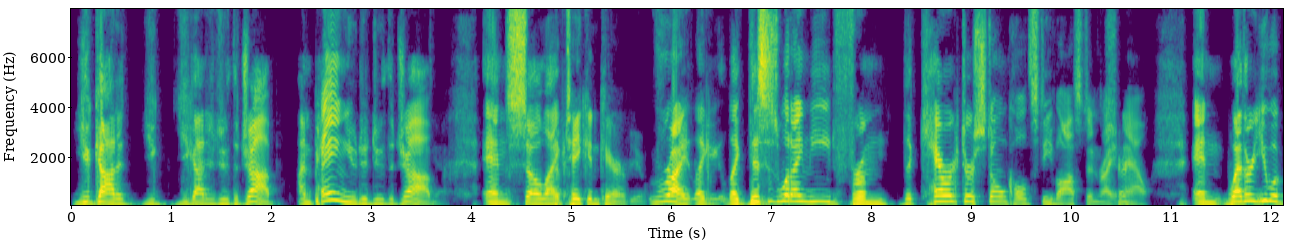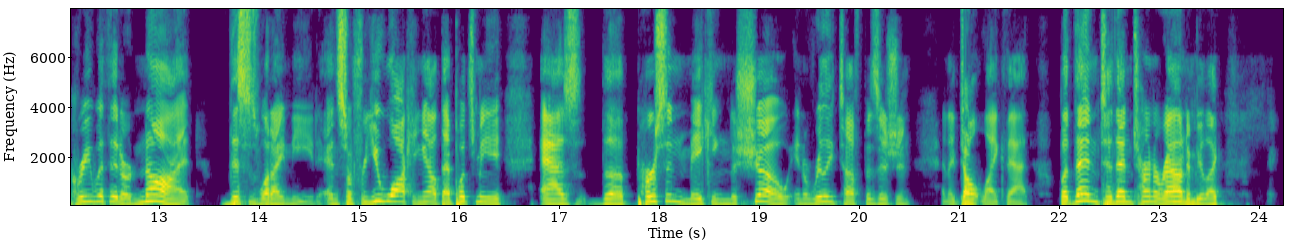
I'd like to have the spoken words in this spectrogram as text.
you gotta you you gotta do the job. I'm paying you to do the job, Yeah. and so I've like taken care of you. Right. Like like this is what I need from the character Stone Cold Steve Austin right Sure. now. And whether you agree with it or not, this is what I need. And so for you walking out, that puts me as the person making the show in a really tough position. And I don't like that. But then to then turn around and be like,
